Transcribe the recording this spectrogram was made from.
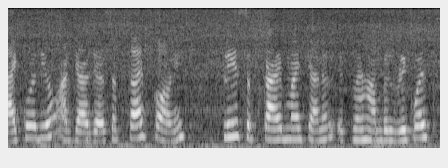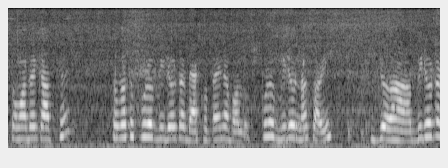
লাইক করে দিও। আর যারা যারা সাবস্ক্রাইব করনি please subscribe my channel it's my humble request তোমাদের কাছে। তোমরা তো পুরো ভিডিওটা দেখো, তাই না বলো? পুরো ভিডিও না সরি ভিডিওটা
